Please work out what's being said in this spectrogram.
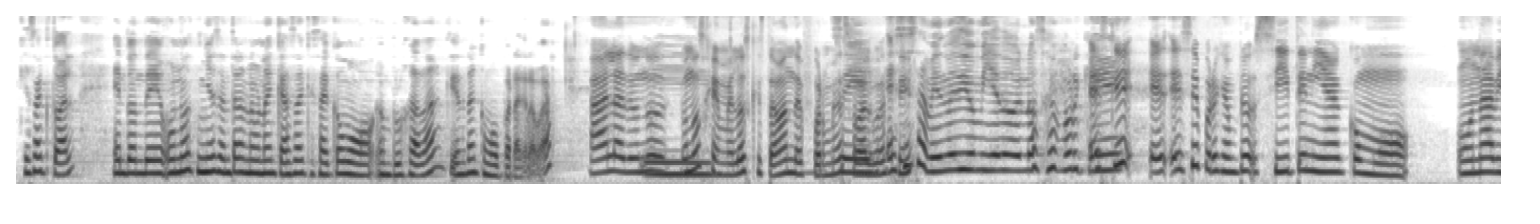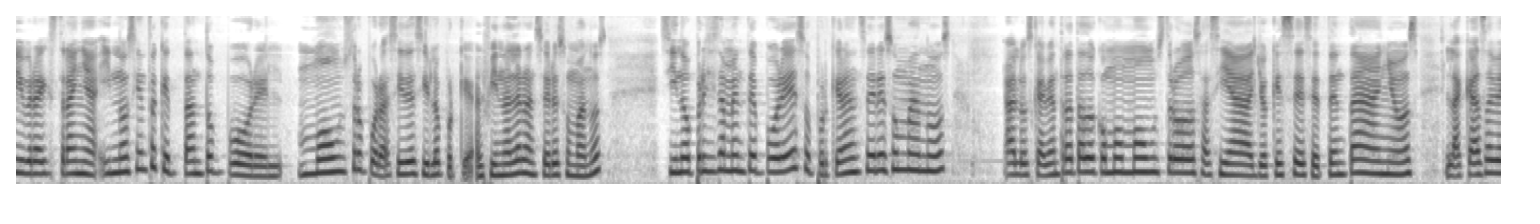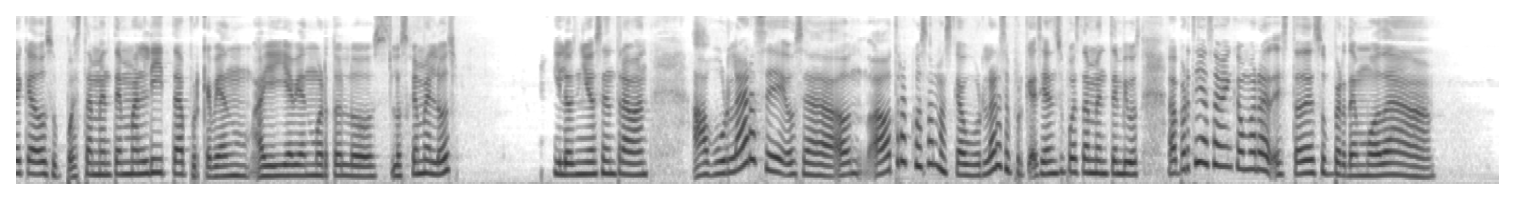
que es actual, en donde unos niños entran a una casa que está como embrujada, que entran como para grabar. Ah, la de unos, Y- unos gemelos que estaban deformes Sí, o algo así. ese también me dio miedo, no sé por qué. Es que e- ese, por ejemplo, sí tenía como una vibra extraña y no siento que tanto por el monstruo, por así decirlo, porque al final eran seres humanos, sino precisamente por eso, porque eran seres humanos a los que habían tratado como monstruos hacía, yo qué sé, 70 años, la casa había quedado supuestamente maldita porque habían, ahí habían muerto los, los gemelos. Y los niños entraban a burlarse, o sea, a, a otra cosa más que a burlarse, porque hacían supuestamente en vivos. Aparte ya saben que ahora está de súper de moda.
